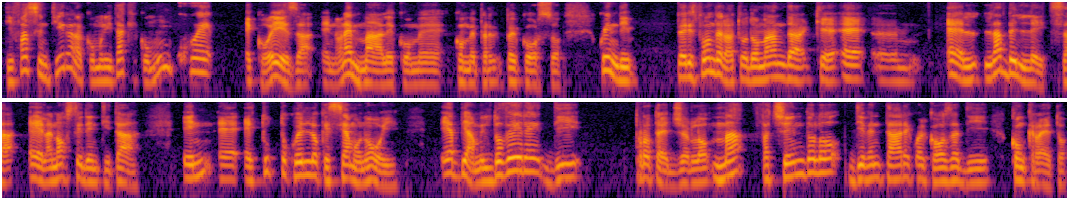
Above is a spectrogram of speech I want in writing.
ti fa sentire una comunità che comunque è coesa e non è male come, come per, percorso. Quindi, per rispondere alla tua domanda, che è, ehm, è la bellezza, è la nostra identità, è, è, è tutto quello che siamo noi e abbiamo il dovere di proteggerlo, ma facendolo diventare qualcosa di concreto.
